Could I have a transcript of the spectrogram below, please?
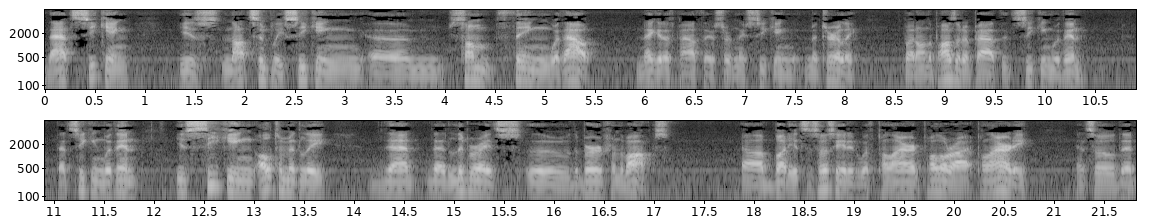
That seeking is not simply seeking um, something without. Negative path, they're certainly seeking materially, but on the positive path, it's seeking within. That seeking within is seeking ultimately that that liberates uh, the bird from the box uh, but it's associated with polar, polari- polarity, and so that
